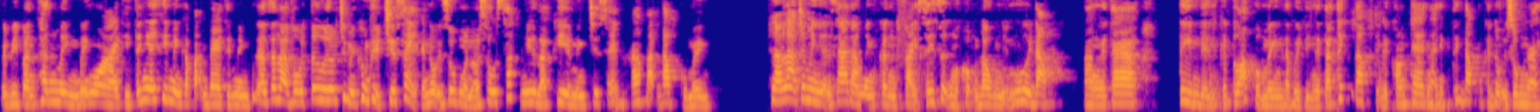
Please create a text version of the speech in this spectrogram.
Bởi vì bản thân mình bên ngoài thì tất nhiên khi mình gặp bạn bè thì mình rất là vô tư thôi chứ mình không thể chia sẻ cái nội dung mà nó sâu sắc như là khi mình chia sẻ với các bạn đọc của mình. Nó làm cho mình nhận ra rằng mình cần phải xây dựng một cộng đồng những người đọc mà người ta tìm đến cái blog của mình là bởi vì người ta thích đọc những cái content này, thích đọc cái nội dung này.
